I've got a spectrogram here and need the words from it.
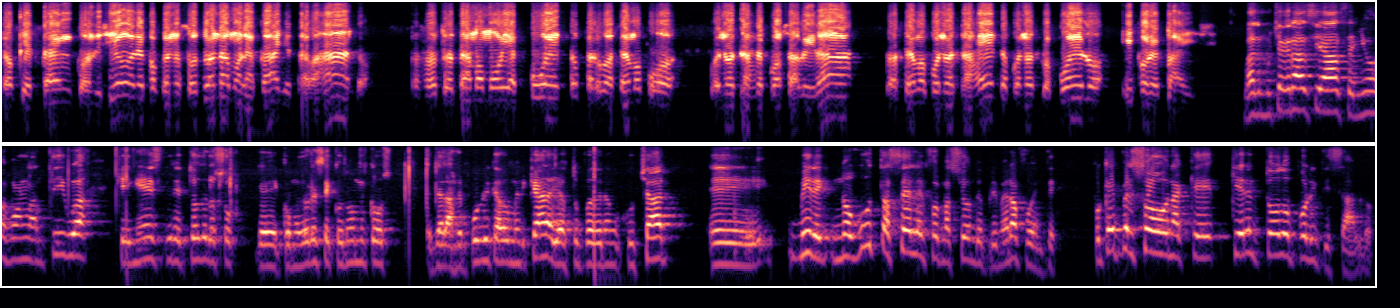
lo que está en condiciones porque nosotros andamos en la calle trabajando. Nosotros estamos muy expuestos, pero lo hacemos por, por nuestra responsabilidad, lo hacemos por nuestra gente, por nuestro pueblo y por el país. Vale, muchas gracias, señor Juan La Antigua, quien es director de los eh, comedores económicos de la República Dominicana. Ya tú podrán escuchar. Eh, miren, nos gusta hacer la información de primera fuente, porque hay personas que quieren todo politizarlo.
